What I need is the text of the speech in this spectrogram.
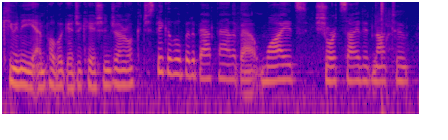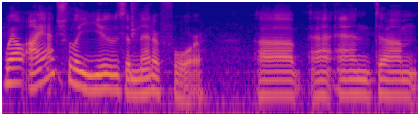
CUNY and public education in general. Could you speak a little bit about that, about why it's short-sighted not to? Well, I actually use a metaphor uh, and um,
